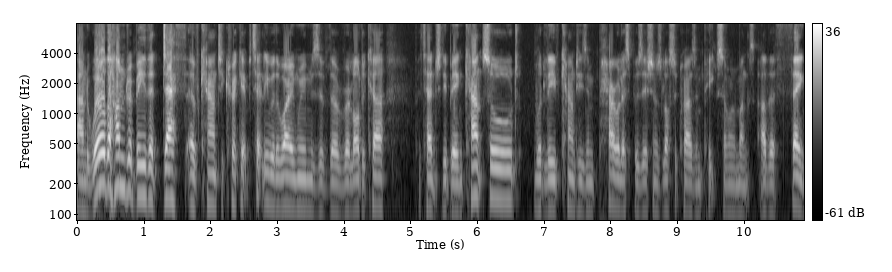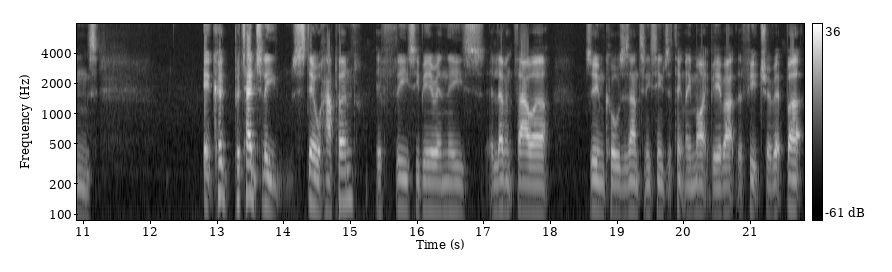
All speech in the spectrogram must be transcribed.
And will the hundred be the death of county cricket, particularly with the worrying rumours of the Rolodica potentially being cancelled? Would leave counties in perilous positions, loss of crowds in peak summer, amongst other things it could potentially still happen if the ECB are in these 11th hour Zoom calls, as Anthony seems to think they might be about the future of it. But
